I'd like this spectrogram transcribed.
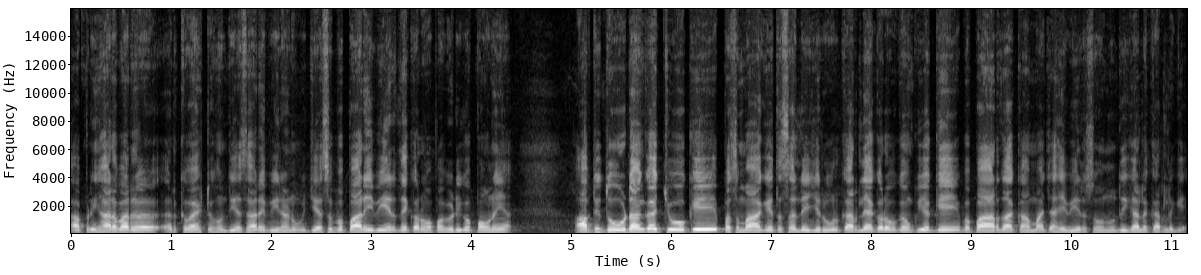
ਆਪਣੀ ਹਰ ਵਾਰ ਰਿਕਵੈਸਟ ਹੁੰਦੀ ਹੈ ਸਾਰੇ ਵੀਰਾਂ ਨੂੰ ਜਿਸ ਵਪਾਰੀ ਵੀਰ ਦੇ ਘਰੋਂ ਆਪਾਂ ਵੀਡੀਓ ਪਾਉਣੇ ਆ ਆਪਦੀ ਦੋ ਡੰਗ ਚੋ ਕੇ ਪਸਮਾ ਕੇ ਤਸੱਲੀ ਜ਼ਰੂਰ ਕਰ ਲਿਆ ਕਰੋ ਕਿਉਂਕਿ ਅੱਗੇ ਵਪਾਰ ਦਾ ਕੰਮ ਆ ਚਾਹੇ ਵੀਰ ਸੋਨੂ ਦੀ ਗੱਲ ਕਰ ਲਈਏ।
